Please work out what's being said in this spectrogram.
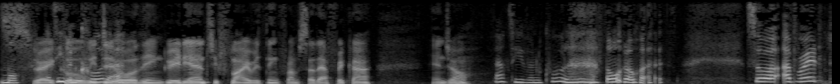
More- It's very cool. We do all the ingredients, we fly everything from South Africa and yeah. That's even cooler than I thought it was. So I've read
